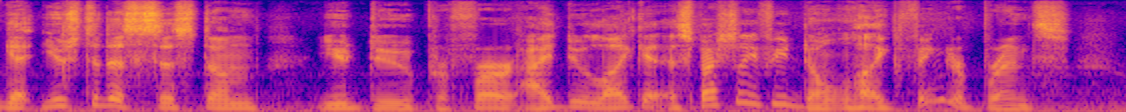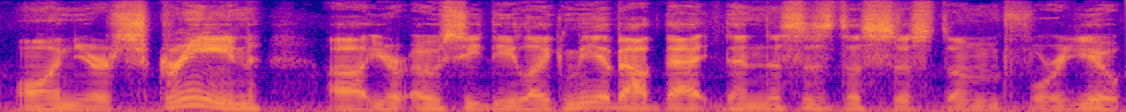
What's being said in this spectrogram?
get used to the system, you do prefer. I do like it, especially if you don't like fingerprints on your screen uh, you're OCD like me about that, then this is the system for you.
